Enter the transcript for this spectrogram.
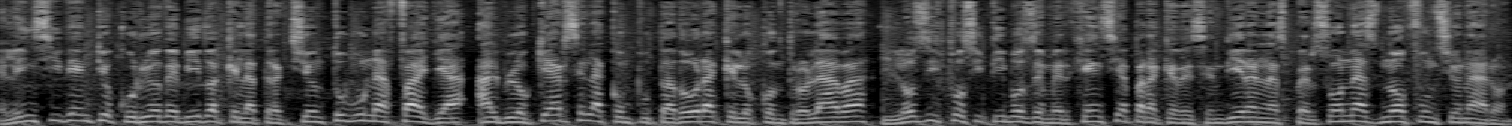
El incidente ocurrió debido a que la atracción tuvo una falla al bloquearse la computadora que lo controlaba y los dispositivos de emergencia para que descendieran las personas no funcionaron.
